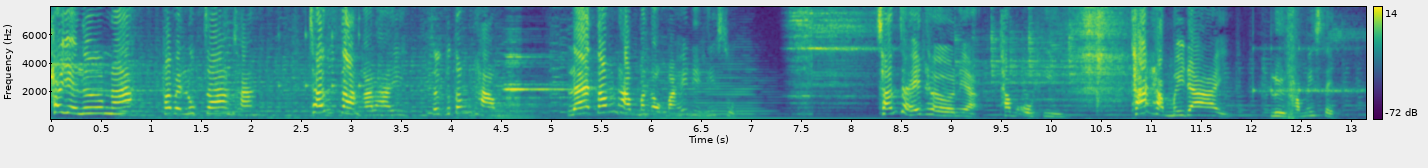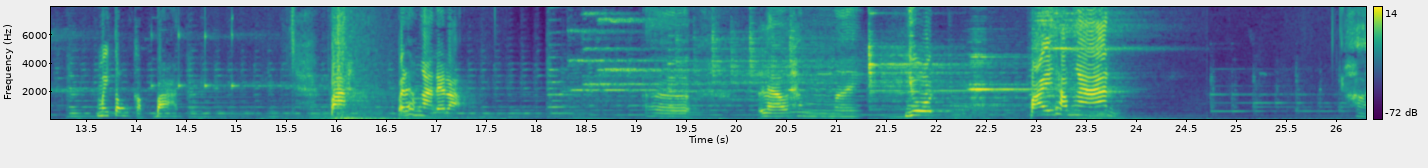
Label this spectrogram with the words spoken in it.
ถ้าอย่าลืมนะถ้าเป็นลูกจ้างฉัน ฉันสั่งอะไรเธอก็ต้องทำและต้องทำมันออกมาให้ดีที่สุด ฉันจะให้เธอเนี่ยทำโอทีถ้าทำไม่ได้ หรือทำไม่เสร็จ ไม่ต้องกลับบ้านไปไปทำงานได้ละ อ่อแล้วทำไม หยุด ไปทำงาน ค่ะ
